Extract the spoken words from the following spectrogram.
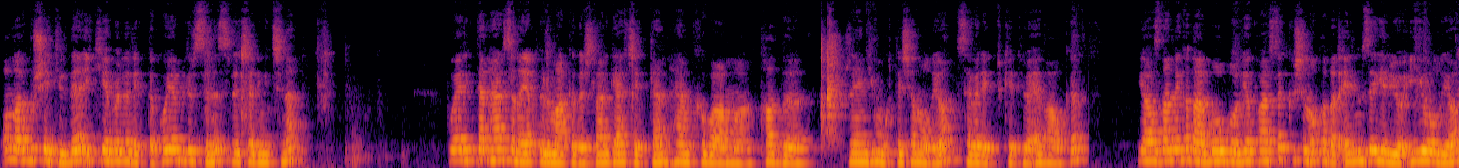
Onları bu şekilde ikiye bölerek de koyabilirsiniz reçelin içine. Bu erikten her sene yapıyorum arkadaşlar. Gerçekten hem kıvamı, tadı, rengi muhteşem oluyor. Severek tüketiyor ev halkı. Yazdan ne kadar bol bol yaparsak kışın o kadar elimize geliyor, iyi oluyor.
